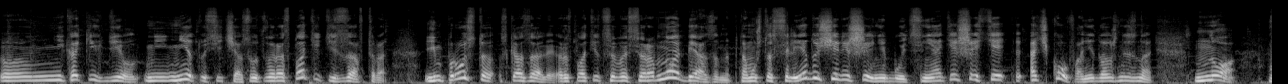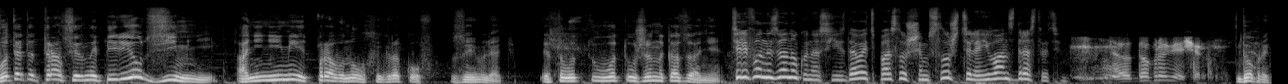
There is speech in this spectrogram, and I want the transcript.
э, никаких дел не- нету сейчас. Вот вы расплатитесь завтра, им просто сказали, расплатиться вы все равно обязаны, потому что следующее решение будет снятие 6 очков, они должны знать. Но вот этот трансферный период зимний, они не имеют права новых игроков заявлять. Это вот, вот уже наказание. Телефонный звонок у нас есть. Давайте послушаем слушателя. Иван, здравствуйте. Добрый вечер. Добрый.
